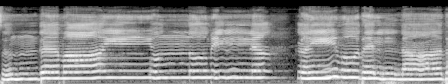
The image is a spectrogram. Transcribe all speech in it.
സ്വന്തമായി ഒന്നുമില്ല കൈമുതൽ നാദ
